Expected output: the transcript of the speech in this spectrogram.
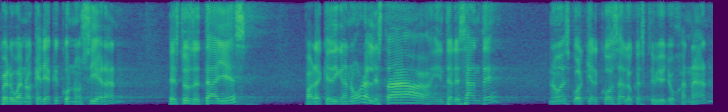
pero bueno, quería que conocieran estos detalles para que digan, órale, está interesante, no es cualquier cosa lo que escribió Johanan,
